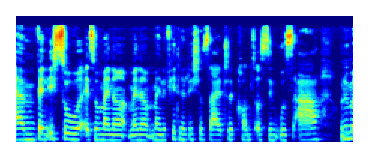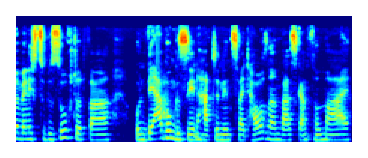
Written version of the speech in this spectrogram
Ähm, wenn ich so, also meine, meine, meine väterliche Seite kommt aus den USA und immer wenn ich zu Besuch dort war und Werbung gesehen hatte in den 2000ern, war es ganz normal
